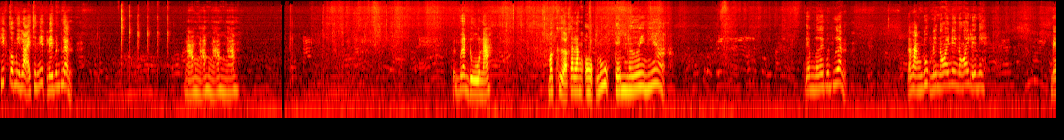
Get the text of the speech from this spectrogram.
พริกกก็มีหลายชนิดเลยเพื่อนๆ งามงามงามงามเพื่อนๆดูนะ มะเขือกำลังออกลูกเต็มเลยเนี่ย เต็มเลยเพื่อนๆกำลังลูกน้อยๆน้อยๆเลยนี่ แม่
